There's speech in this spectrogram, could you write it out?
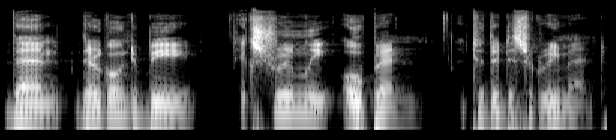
then they're going to be extremely open to the disagreement.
